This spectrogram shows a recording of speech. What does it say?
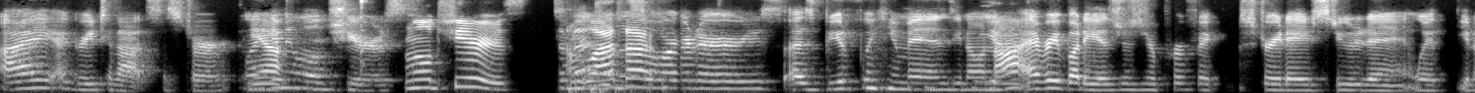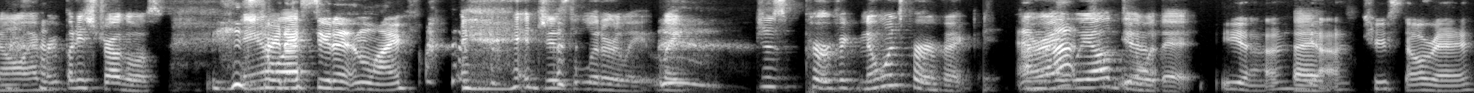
I agree to that sister. Like yeah. give me a little cheers. A little cheers I'm disorders that... as beautiful humans, you know, yeah. not everybody is just your perfect straight A student with, you know, everybody struggles. straight A student in life. it just literally like just perfect. No one's perfect. And all right. That, we all deal yeah. with it. Yeah. But, yeah. True story.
